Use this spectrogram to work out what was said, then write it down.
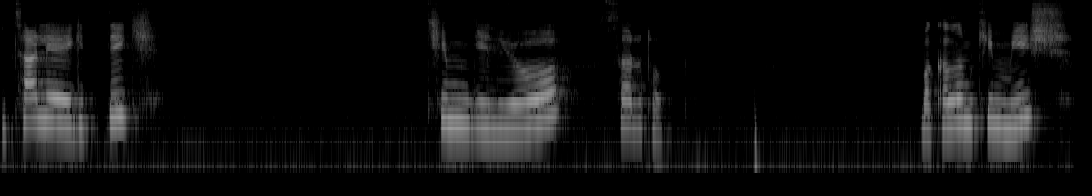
İtalya'ya gittik. Kim geliyor? Sarı top. Bakalım kimmiş?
